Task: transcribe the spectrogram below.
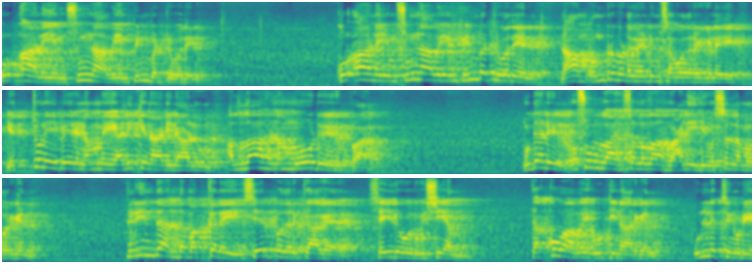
குர்ஆனையும் சுன்னாவையும் பின்பற்றுவதில். குர்ஆனையும் சுண்ணாவையும் பின்பற்றுவதில் நாம் ஒன்றுபட வேண்டும் சகோதரர்களே. எத்துணை பேர் நம்மை அழிக்க நாடினாலும் அல்லாஹ் நம்மோடு இருப்பார். முதலில் ரசூலுல்லாஹி சல்லாஹு அலிஹி வசல்லம் அவர்கள் பிரிந்த அந்த மக்களை சேர்ப்பதற்காக செய்த ஒரு விஷயம் தக்குவாவை ஊட்டினார்கள். உள்ளத்தினுடைய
